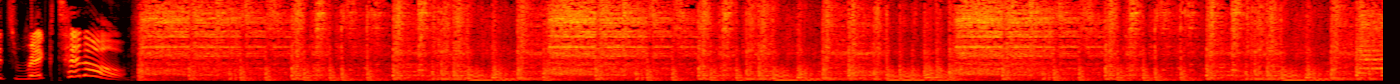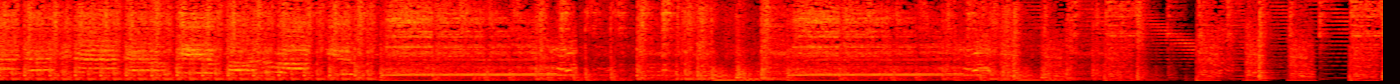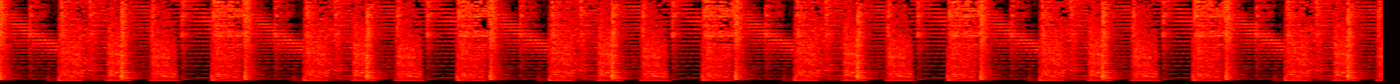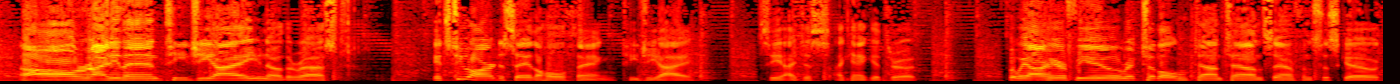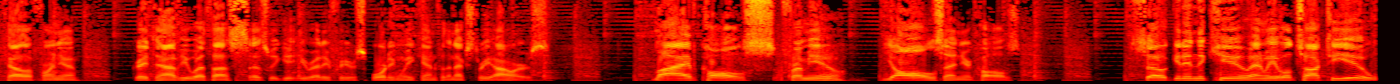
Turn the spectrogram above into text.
It's Rick Tittle. All righty then, TGI, you know the rest. It's too hard to say the whole thing. TGI. See, I just, I can't get through it. But we are here for you, Rick Tittle, downtown San Francisco, California. Great to have you with us as we get you ready for your sporting weekend for the next three hours. Live calls from you. Y'alls and your calls. So get in the queue and we will talk to you.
